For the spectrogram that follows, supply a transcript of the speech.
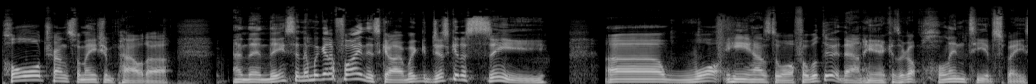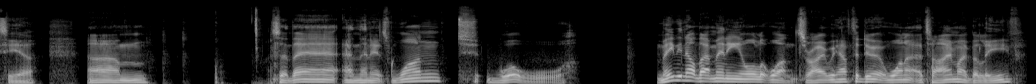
poor transformation powder and then this and then we're gonna fight this guy we're just gonna see uh, what he has to offer. We'll do it down here because I've got plenty of space here. Um, so there, and then it's one, two, whoa. Maybe not that many all at once, right? We have to do it one at a time, I believe.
